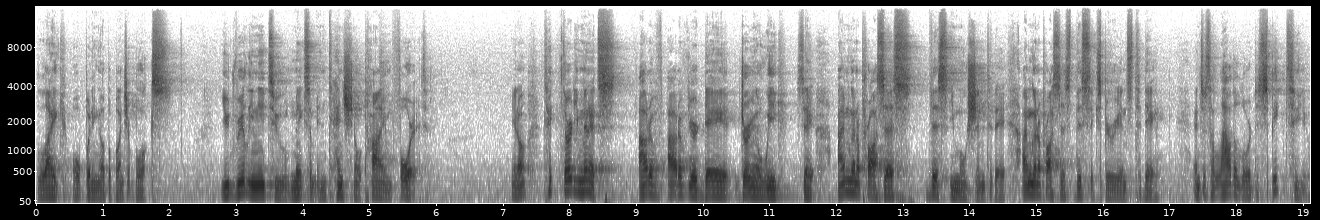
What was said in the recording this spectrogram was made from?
like opening up a bunch of books. You really need to make some intentional time for it. You know, take 30 minutes out of, out of your day during a week. Say, I'm going to process this emotion today. I'm going to process this experience today. And just allow the Lord to speak to you.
